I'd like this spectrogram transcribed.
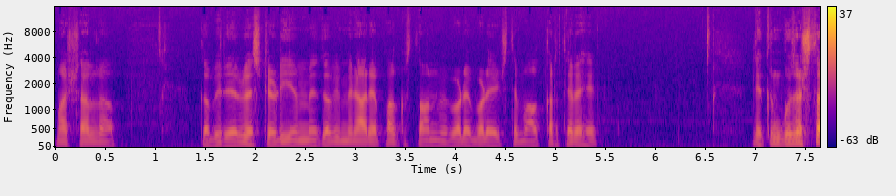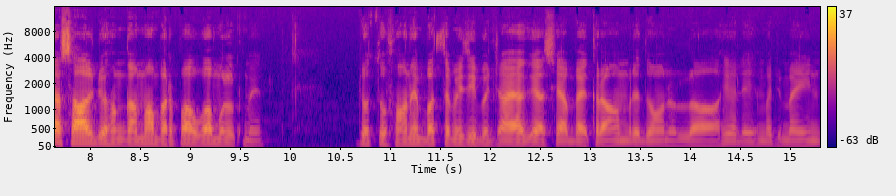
ماشاءاللہ کبھی ریلوے اسٹیڈیم میں، کبھی مینار پاکستان میں بڑے بڑے اجتماع کرتے رہے۔ لیکن گزشتہ سال جو ہنگامہ برپا ہوا ملک میں، جو طوفان بدتمیزی بچایا گیا، صحابہ کرام رضوان اللہ علیہ مجمعین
